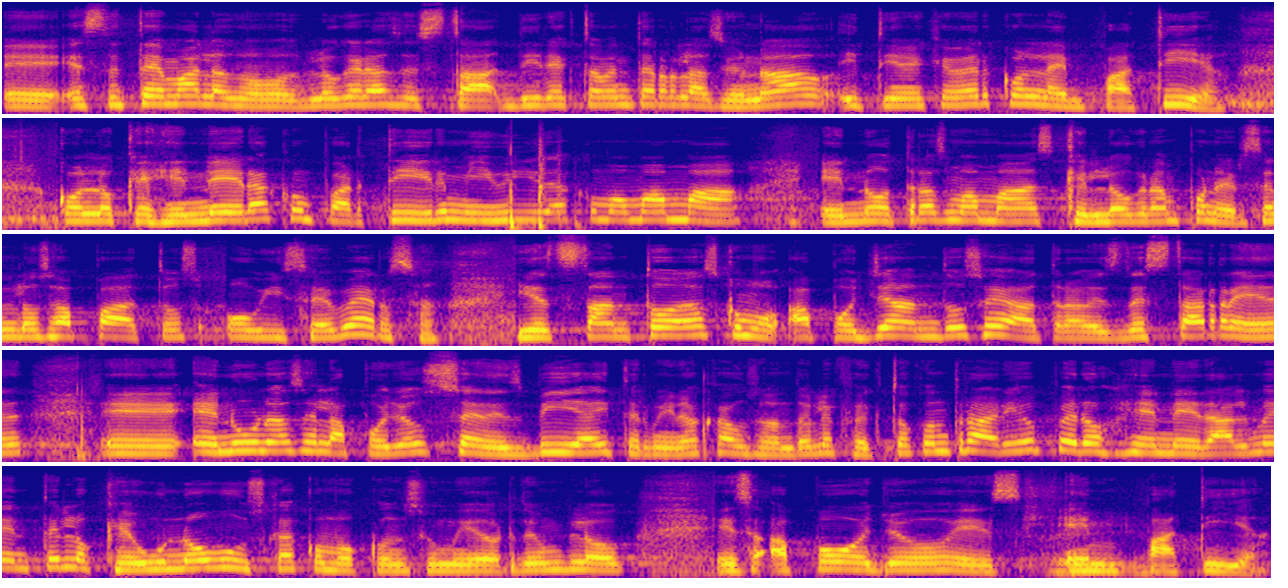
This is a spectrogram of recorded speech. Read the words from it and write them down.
eh, este tema de las mamás blogueras está directamente relacionado y tiene que ver con la empatía, con lo que genera compartir mi vida como mamá en otras mamás que logran ponerse en los zapatos o viceversa. Y están todas como apoyándose a través de esta red. Eh, en unas el apoyo se desvía y termina causando el efecto contrario, pero generalmente lo que uno busca como consumidor de un blog es apoyo, es empatía.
